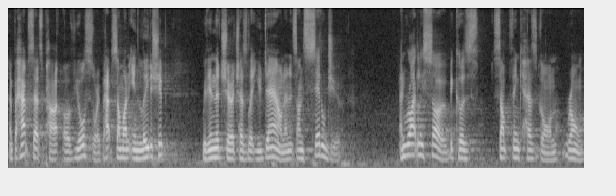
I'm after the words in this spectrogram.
And perhaps that's part of your story. Perhaps someone in leadership within the church has let you down and it's unsettled you. And rightly so, because something has gone wrong.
